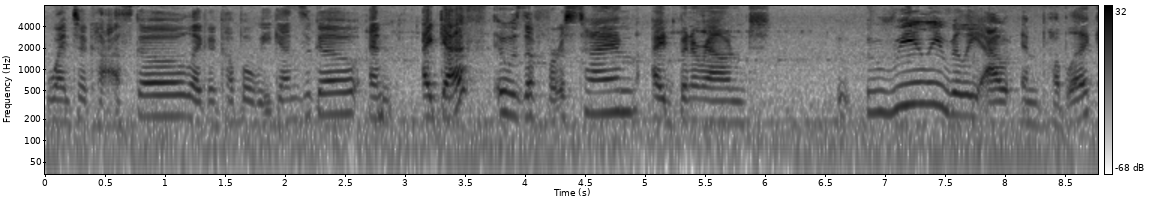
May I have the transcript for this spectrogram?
went to Costco like a couple weekends ago, and I guess it was the first time I'd been around really, really out in public,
